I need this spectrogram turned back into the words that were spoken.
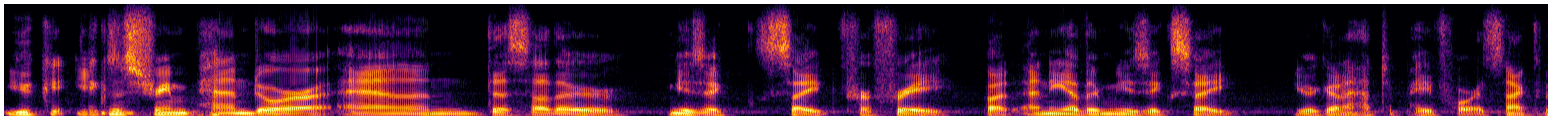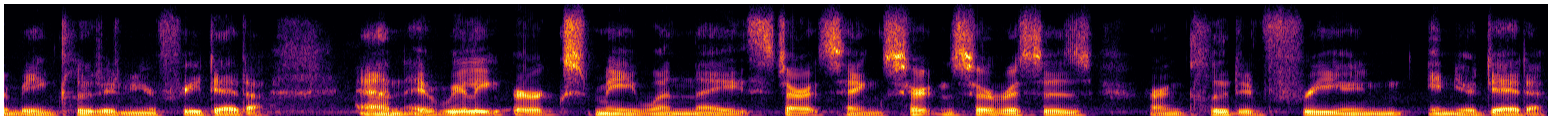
you can you can stream Pandora and this other music site for free, but any other music site you're going to have to pay for. It. It's not going to be included in your free data. And it really irks me when they start saying certain services are included free in, in your data.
